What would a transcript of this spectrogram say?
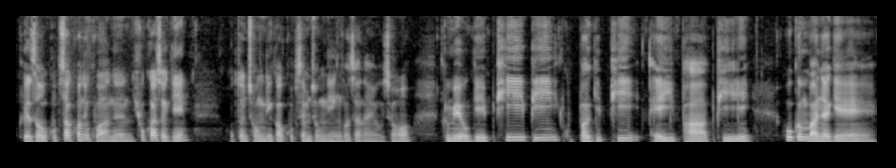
그래서 곱사건을 구하는 효과적인 어떤 정리가 곱셈 정리인 거잖아요. 그죠? 그러면 여기 PB 곱하기 PA 바 B, 혹은 만약에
